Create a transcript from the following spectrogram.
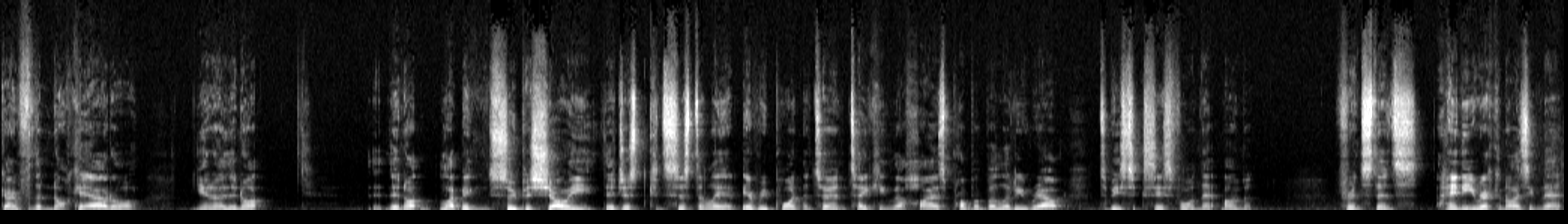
going for the knockout or you know they're not they're not like being super showy. They're just consistently at every point and turn taking the highest probability route to be successful in that moment. For instance, Haney recognizing that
